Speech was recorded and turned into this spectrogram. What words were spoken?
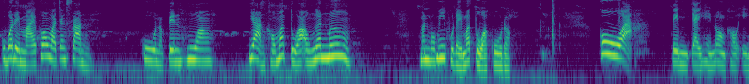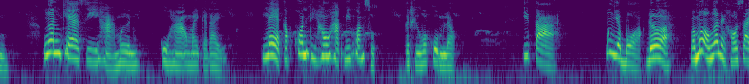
กูบ่ได้หมายความว่าจังสันกูน่ะเป็นห่วงย่านเขามาตัวเอาเงินมึง มันบ่มีผู้ใดมาตัวกูดอก กูอะเต็มใจให้น้องเขาเอง เงินแค่สี่หาหมื่นกูหาเอาไม่ก็ได้แลกกับคนที่เฮาหักมีความสุข ก็ถือว่าคุ้มแล้ว อีตา มึงอย่าบอกเด้อว่ามึงเอาเงินให้เขาใส่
